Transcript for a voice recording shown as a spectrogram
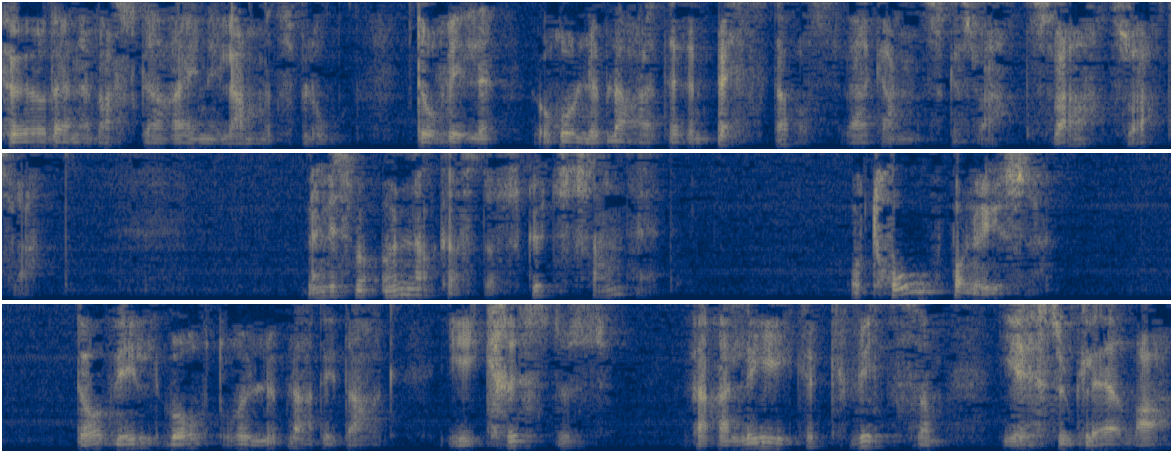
før den er vaska rein i lammets blod, da ville rullebladet til den beste av oss være ganske svart. Svart, svart, svart. Men hvis vi underkaster oss Guds sannhet, og tror på lyset, da vil vårt rulleblad i dag i Kristus være like kvitt som Jesu klær var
